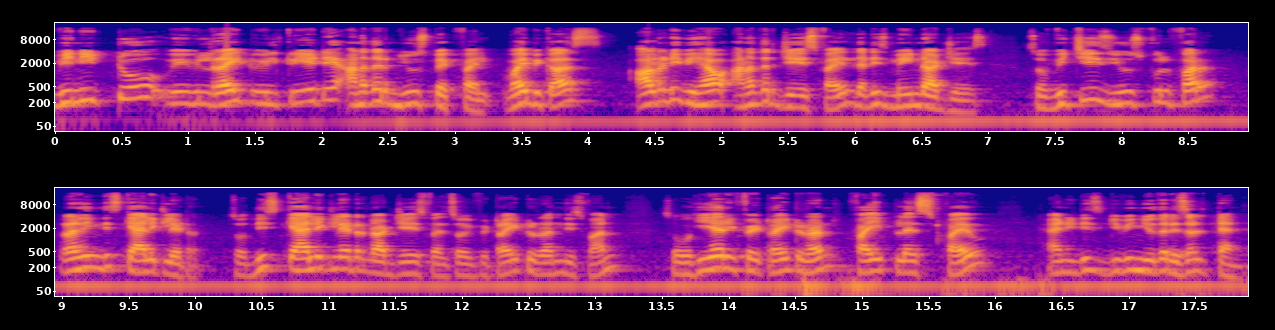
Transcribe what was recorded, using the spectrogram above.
we need to, we will write, we will create a, another new spec file. Why? Because already we have another JS file that is main.js. So which is useful for running this calculator. So this calculator.js file. So if you try to run this one, so here if I try to run 5 plus 5 and it is giving you the result 10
